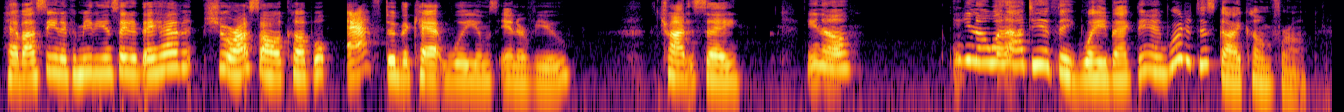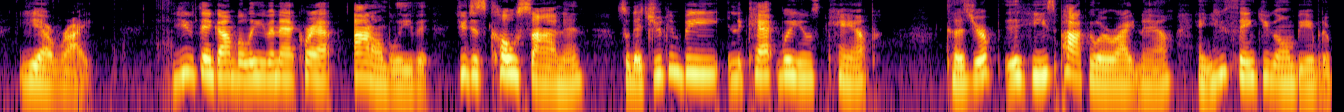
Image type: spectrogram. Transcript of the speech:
Have I seen a comedian say that they haven't? Sure, I saw a couple after the Katt Williams interview try to say, you know, you know what I did think way back then. Where did this guy come from? Yeah, right. You think I'm believing that crap? I don't believe it. You just co-signing so that you can be in the Katt Williams camp because you're he's popular right now, and you think you're gonna be able to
